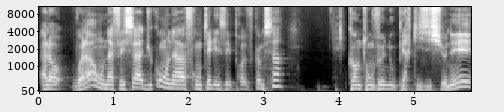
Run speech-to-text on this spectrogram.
Alors voilà, on a fait ça. Du coup, on a affronté les épreuves comme ça. Quand on veut nous perquisitionner,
